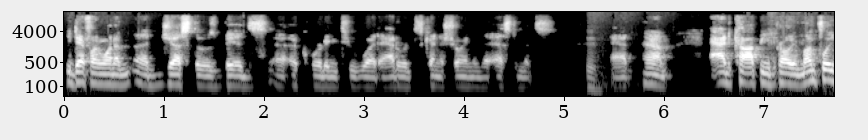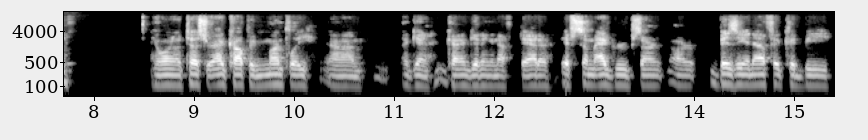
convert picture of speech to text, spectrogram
you definitely want to adjust those bids uh, according to what adwords kind of showing in the estimates hmm. at. Um, ad copy probably monthly. You want to test your ad copy monthly. Um, again kind of getting enough data. If some ad groups aren't aren't busy enough it could be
